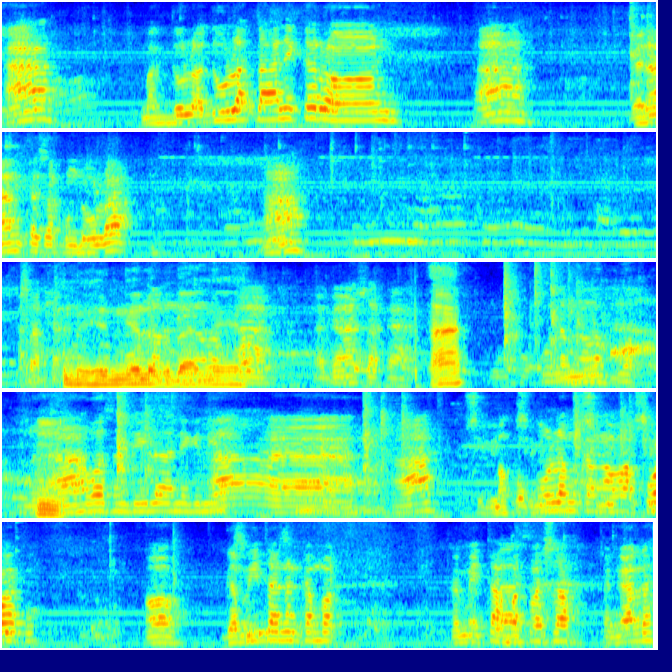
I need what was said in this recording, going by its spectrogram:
Ah, magdula-dula ta ni karon. Ah, ganan ka sa kundula. Ah? Saka. Yun nga Ah, agasa ka. Ha? Kulang na wakwak. Hmm. Awas ang dila ni ganyan. Ah, ha? Makukulam ka nga wakwak. Oh, gamitan ng kamot. Gamitan, baklasa, tagala.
